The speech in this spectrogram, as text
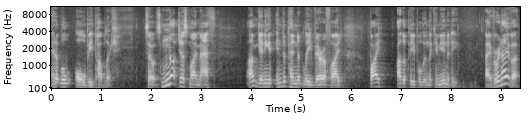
and it will all be public. So it's not just my math, I'm getting it independently verified by other people in the community over and over.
